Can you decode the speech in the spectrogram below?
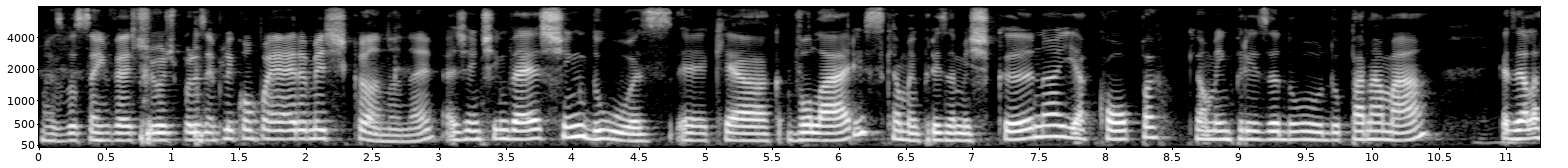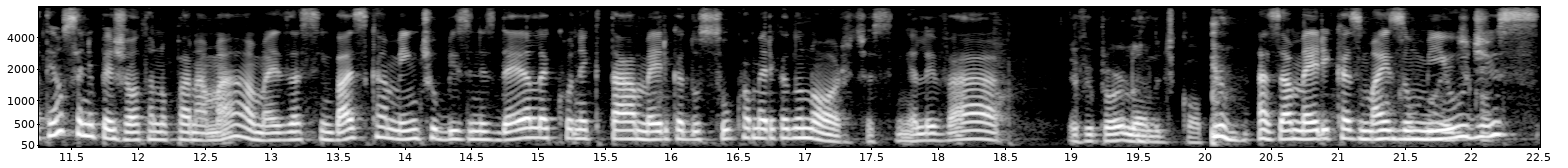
Mas você investe hoje, por exemplo, em companhia aérea mexicana, né? A gente investe em duas, é, que é a Volaris, que é uma empresa mexicana, e a Copa, que é uma empresa do, do Panamá. Quer dizer, ela tem um CNPJ no Panamá, mas assim, basicamente o business dela é conectar a América do Sul com a América do Norte, assim, é levar eu fui para Orlando de Copa. As Américas mais humildes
